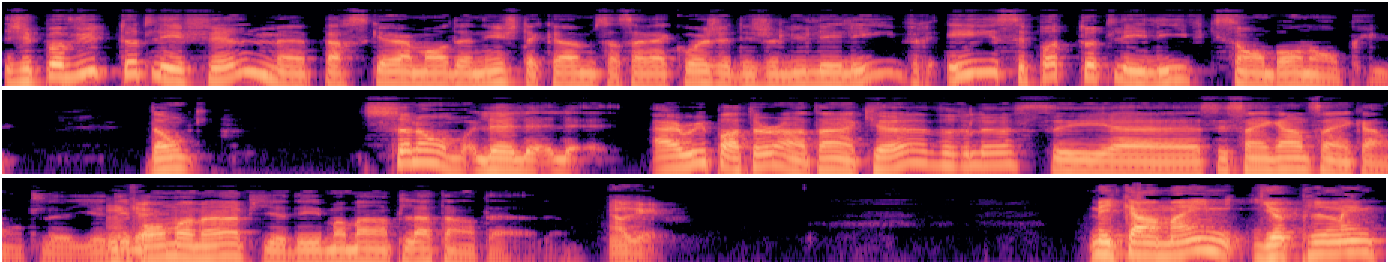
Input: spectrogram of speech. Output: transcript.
J'ai pas vu tous les films parce qu'à un moment donné, j'étais comme ça sert à quoi, j'ai déjà lu les livres et c'est pas tous les livres qui sont bons non plus. Donc selon moi, le, le- le- Harry Potter en tant qu'œuvre là, c'est euh, c'est 50-50 là. Il y a des bons moments puis il y a des moments plats en là. Ok. Mais quand même, il y a plein. de-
